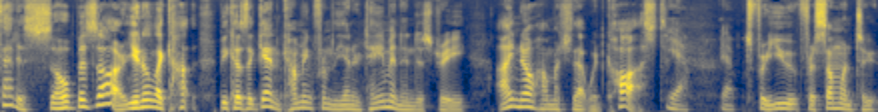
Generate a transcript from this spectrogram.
That is so bizarre. You know, like, how, because again, coming from the entertainment industry, I know how much that would cost yeah, yeah. for you, for someone to,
